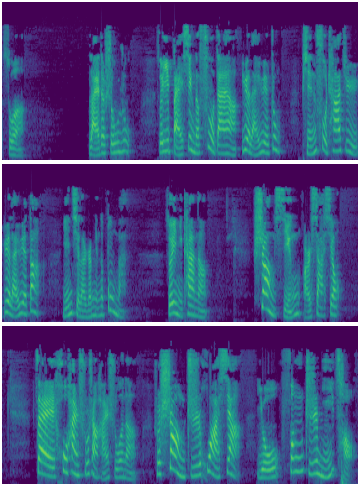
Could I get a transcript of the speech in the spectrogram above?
所来的收入，所以百姓的负担啊越来越重，贫富差距越来越大，引起了人民的不满。所以你看呢，上行而下效，在《后汉书》上还说呢，说上之化下有风之弥草，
